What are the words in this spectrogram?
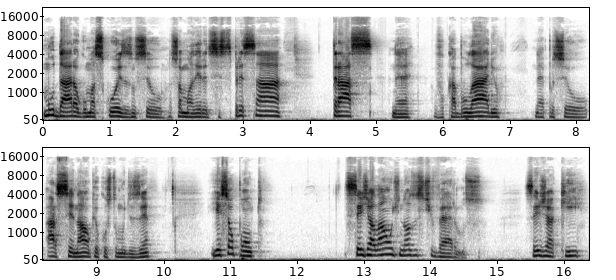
mudar algumas coisas no seu, na sua maneira de se expressar, traz, né, vocabulário, né, para o seu arsenal, que eu costumo dizer. E esse é o ponto. Seja lá onde nós estivermos, seja aqui,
